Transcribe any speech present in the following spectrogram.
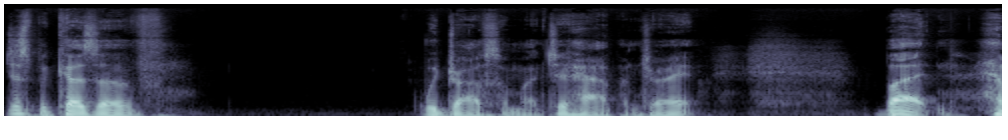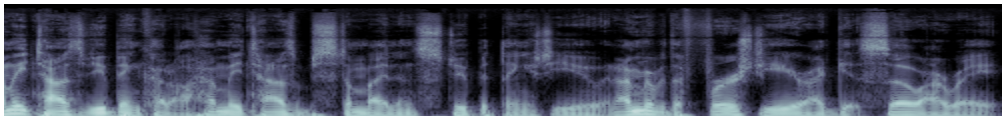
just because of we drive so much, it happens, right? But how many times have you been cut off? How many times have somebody done stupid things to you? And I remember the first year I'd get so irate,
